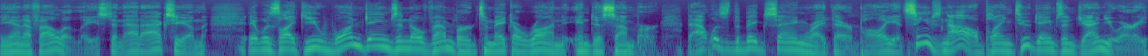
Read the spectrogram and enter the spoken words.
in the NFL at least, and that axiom, it was like you won games in November to make a run in December. That was the big saying right there, Paulie. It seems now, playing two games in January,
